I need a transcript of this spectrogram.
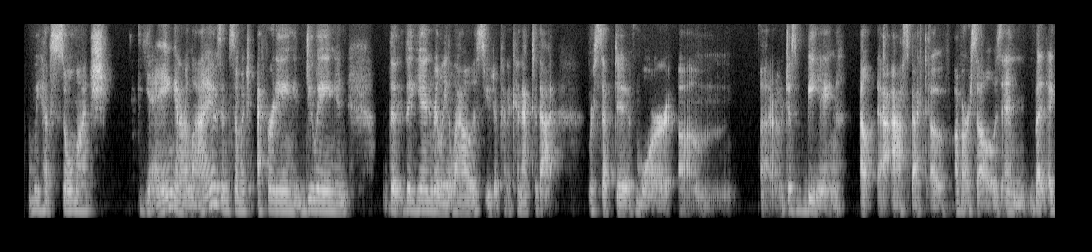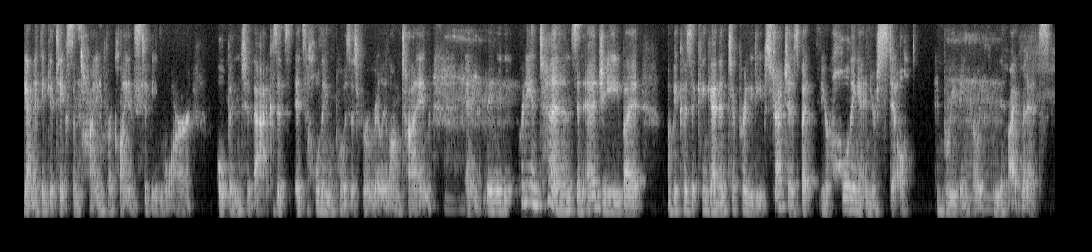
we have so much yang in our lives and so much efforting and doing and the the yin really allows you to kind of connect to that receptive more um i don't know just being aspect of of ourselves and but again i think it takes some time for clients to be more open to that because it's it's holding poses for a really long time and mm-hmm. they may be pretty intense and edgy but um, because it can get into pretty deep stretches but you're holding it and you're still and breathing for like three to five mm. minutes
